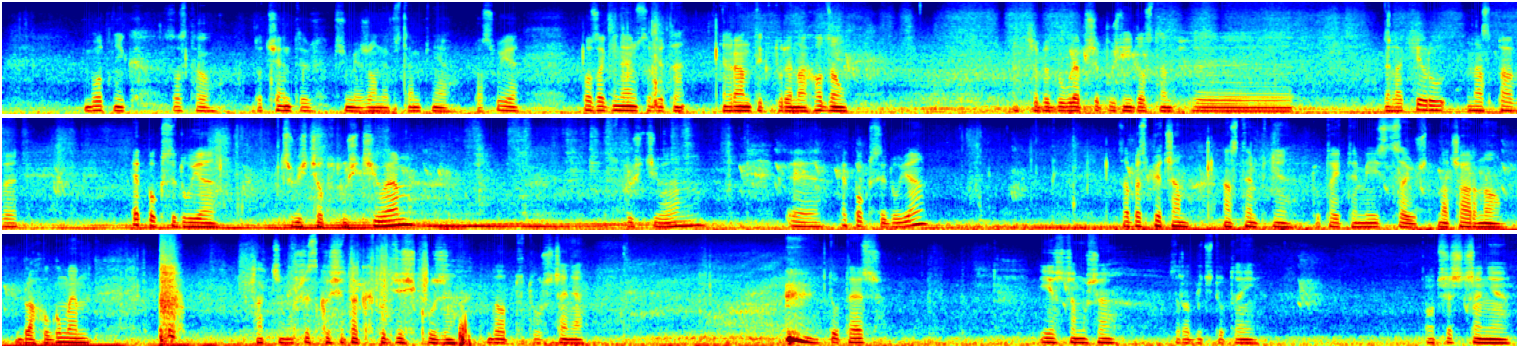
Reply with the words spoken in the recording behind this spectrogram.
Błotnik został docięty, przymierzony wstępnie, pasuje. Pozaginałem sobie te ranty, które nachodzą, żeby był lepszy później dostęp yy, lakieru na spawy. Epoksyduję, oczywiście odtłuściłem spuściłem E, epoksyduję. Zabezpieczam następnie tutaj te miejsca już na czarno blachogumem. Patrzcie, no wszystko się tak tu gdzieś kurzy do odtłuszczenia. Tu też. I jeszcze muszę zrobić tutaj oczyszczenie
